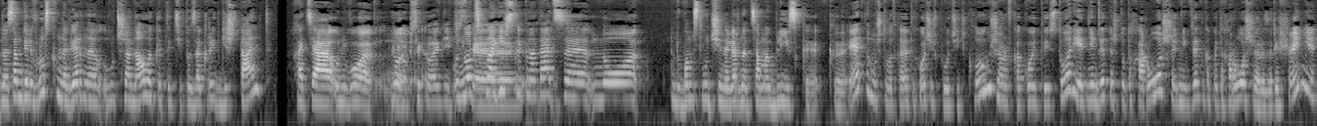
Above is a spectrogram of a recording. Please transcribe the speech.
На самом деле в русском, наверное, лучший аналог — это типа закрыть гештальт, хотя у него... Ну, у него психологическая... У него психологическая коннотация, но в любом случае, наверное, это самое близкое к этому, что вот когда ты хочешь получить closure в какой-то истории, это не обязательно что-то хорошее, не обязательно какое-то хорошее разрешение,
